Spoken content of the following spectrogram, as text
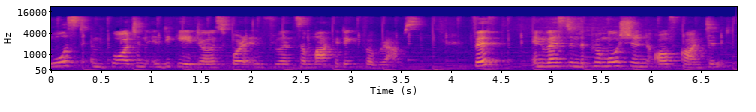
most important indicators for influencer marketing programs. Fifth, invest in the promotion of content.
